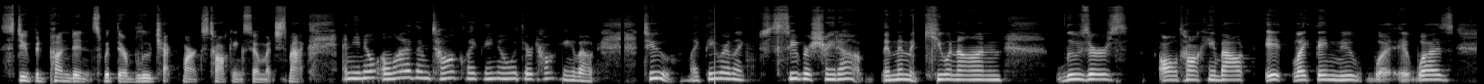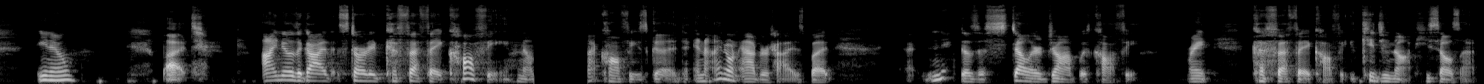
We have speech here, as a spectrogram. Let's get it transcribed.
stupid pundits with their blue check marks talking so much smack. And you know, a lot of them talk like they know what they're talking about too. Like they were like super straight up. And then the QAnon losers all talking about it like they knew what it was, you know. But I know the guy that started Covfefe Coffee. Now that coffee's good. And I don't advertise, but Nick does a stellar job with coffee, right? Covfefe coffee. Kid you not, he sells that.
